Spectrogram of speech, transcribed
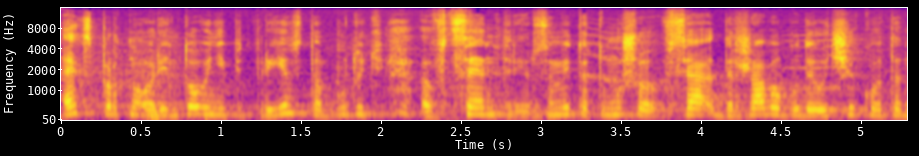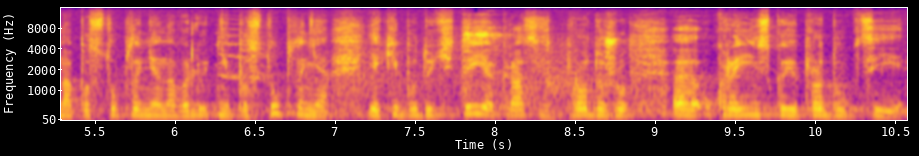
експортно орієнтовані підприємства будуть в центрі, розумієте, тому що вся держава буде очікувати на поступлення на валютні поступлення, які будуть йти якраз від продажу е, української продукції.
